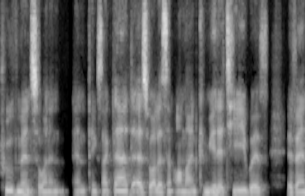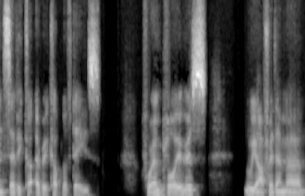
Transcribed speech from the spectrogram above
improvement, so on and, and things like that, as well as an online community with events every, every couple of days. For employers, we offer them a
